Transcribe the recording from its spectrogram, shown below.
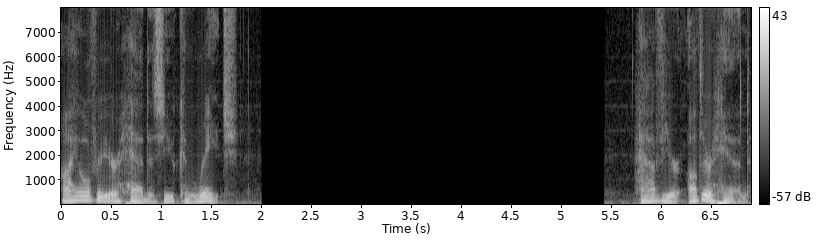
high over your head as you can reach. Have your other hand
